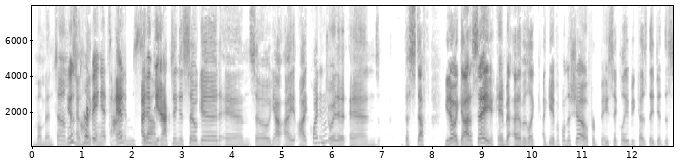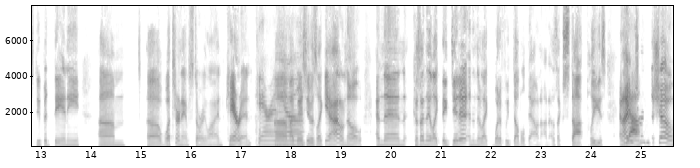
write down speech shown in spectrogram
momentum. It was and, like, gripping at and times. I think the acting is so good, and so yeah, I I quite Mhm. enjoyed it, and the stuff you know I gotta say, it came back. I was like, I gave up on the show for basically because they did the stupid Danny, um, uh, what's her name storyline, Karen. Karen. Um, yeah. I basically was like, yeah, I don't know, and then because then they like they did it, and then they're like, what if we double down on it? I was like, stop, please. And I Yeah. returned to the show,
